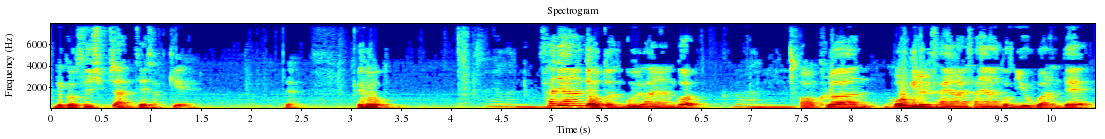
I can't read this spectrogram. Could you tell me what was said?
근데 그것은 쉽지 않대 잡기에. 네. 그래서 사냥하는 사냥하는데 어떤 뭘 사냥하는 것? 그러한 어, 그러한 먹이를 사냥하는 사냥하는 것을 요구하는데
